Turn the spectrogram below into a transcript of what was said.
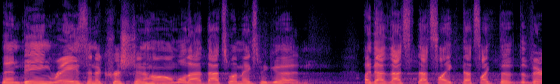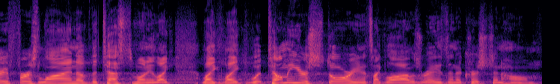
Then being raised in a Christian home, well, that, that's what makes me good. Like that, that's, that's like, that's like the, the very first line of the testimony. Like, like, like what, tell me your story. And it's like, well, I was raised in a Christian home.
